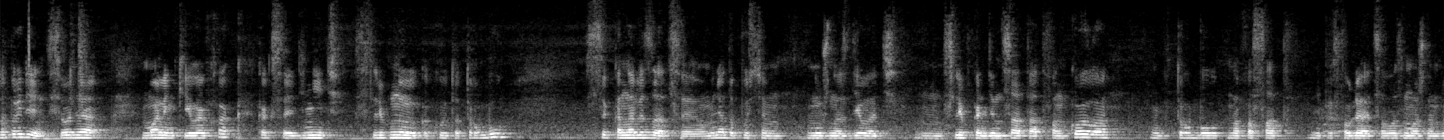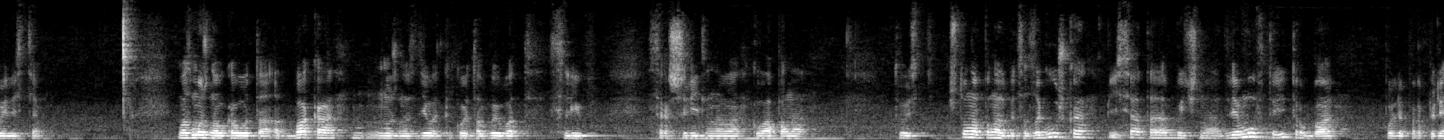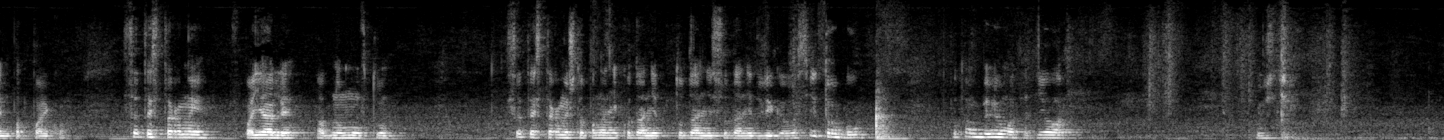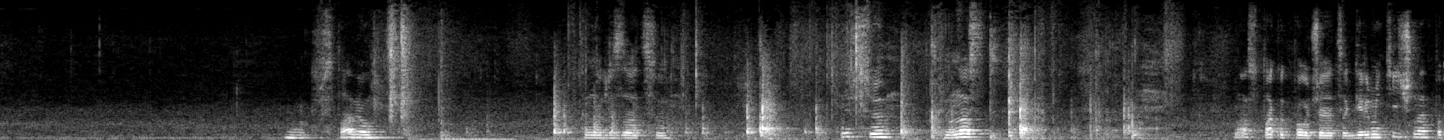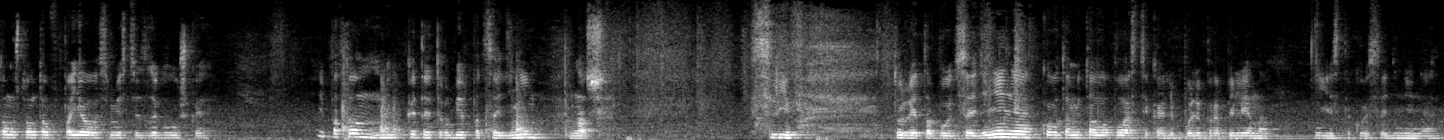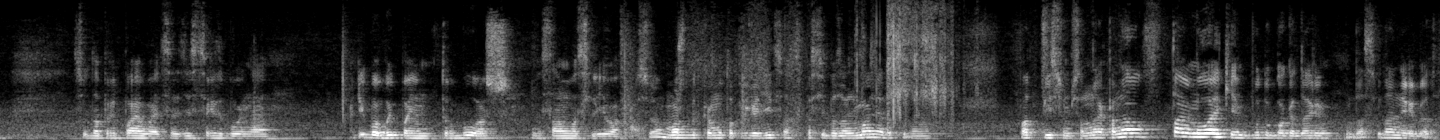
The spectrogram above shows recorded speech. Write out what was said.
Добрый день! Сегодня маленький лайфхак, как соединить сливную какую-то трубу с канализацией. У меня, допустим, нужно сделать слив конденсата от фанкойла в трубу на фасад. Не представляется возможным вывести. Возможно, у кого-то от бака нужно сделать какой-то вывод, слив с расширительного клапана. То есть, что нам понадобится? Заглушка 50 обычно, две муфты и труба полипропилен под пайку. С этой стороны впаяли одну муфту. С этой стороны, чтобы она никуда ни туда, ни сюда не двигалась. И трубу. Потом берем это дело. Пусть. Вот, вставил канализацию. И все. У нас у нас так вот получается герметично, потому что он там впаялся вместе с заглушкой. И потом мы к этой трубе подсоединим наш слив. То ли это будет соединение какого-то металлопластика или полипропилена. Есть такое соединение. Сюда припаивается, здесь резьбойная. Либо выпаем трубу аж до самого слива. Все, может быть кому-то пригодится. Спасибо за внимание, до свидания. Подписываемся на канал, ставим лайки, буду благодарен. До свидания, ребята.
